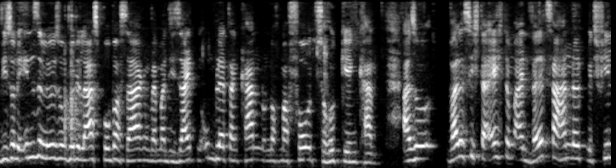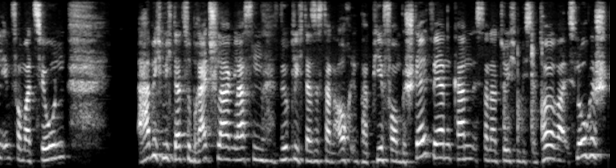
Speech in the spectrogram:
wie so eine Insellösung, würde Lars Bobach sagen, wenn man die Seiten umblättern kann und nochmal vor und zurück gehen kann. Also, weil es sich da echt um einen Wälzer handelt mit viel Informationen, habe ich mich dazu breitschlagen lassen, wirklich, dass es dann auch in Papierform bestellt werden kann. Ist dann natürlich ein bisschen teurer, ist logisch.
